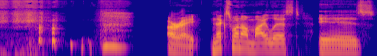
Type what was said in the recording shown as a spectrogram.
All right. Next one on my list is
